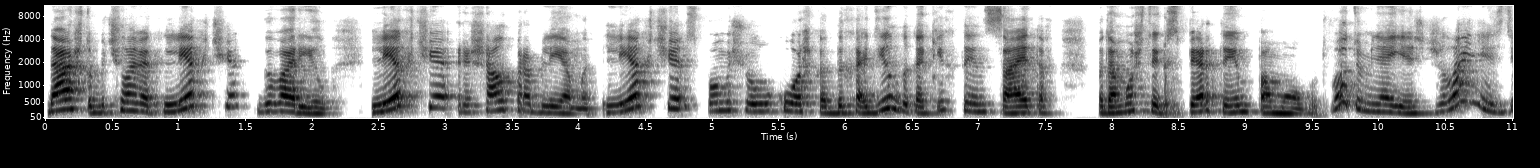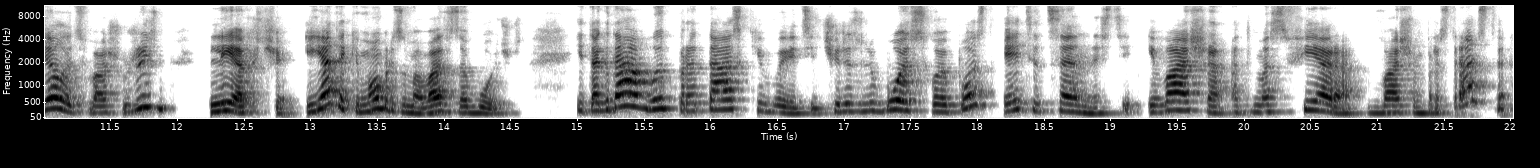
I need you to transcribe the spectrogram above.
да, чтобы человек легче говорил, легче решал проблемы, легче с помощью лукошка доходил до каких-то инсайтов, потому что эксперты им помогут. Вот у меня есть желание сделать вашу жизнь легче. И я таким образом о вас забочусь. И тогда вы протаскиваете через любой свой пост эти ценности, и ваша атмосфера в вашем пространстве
